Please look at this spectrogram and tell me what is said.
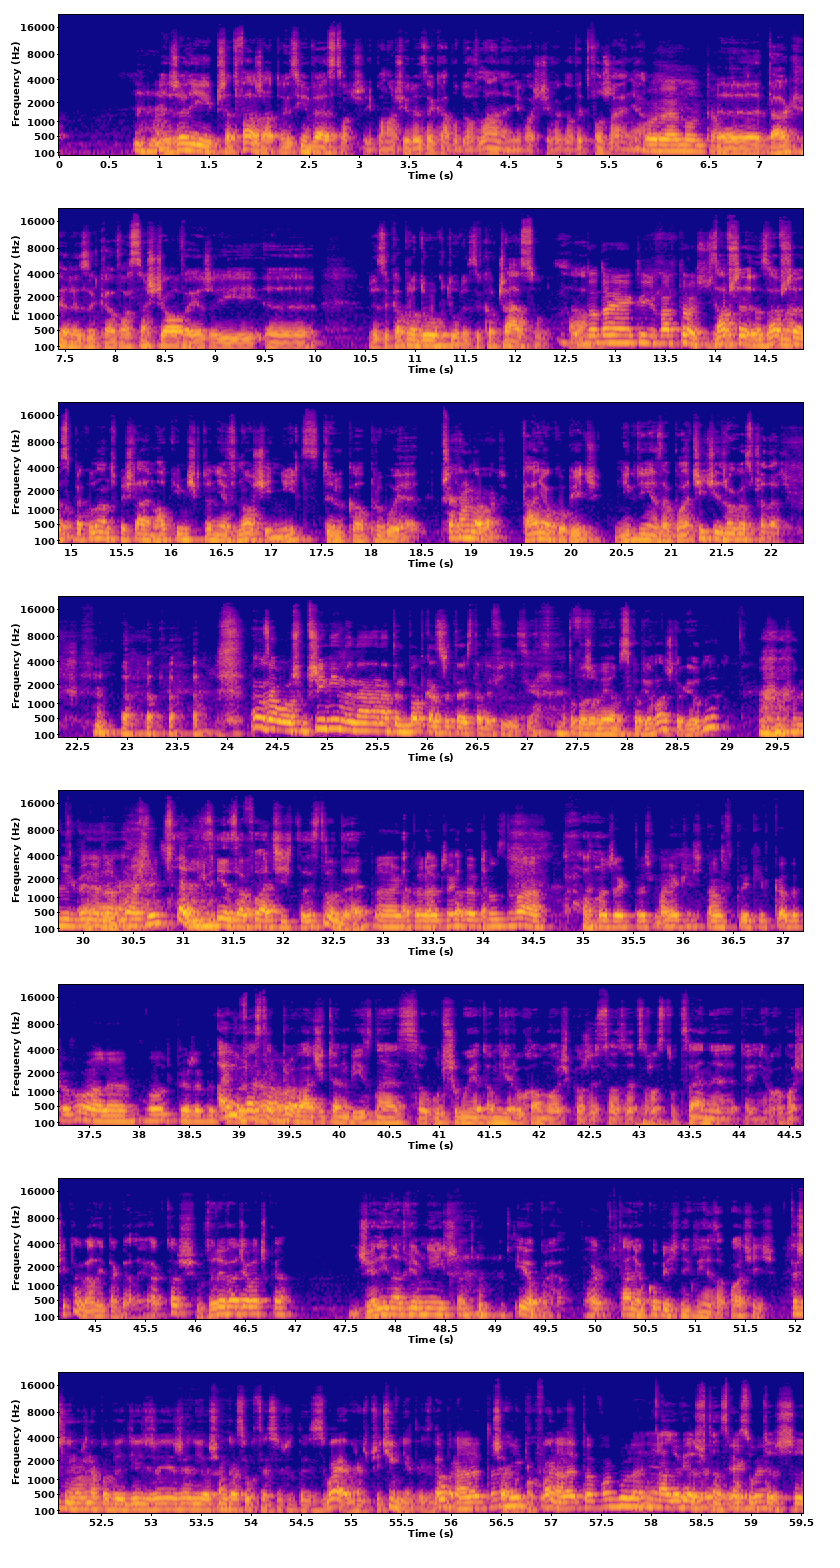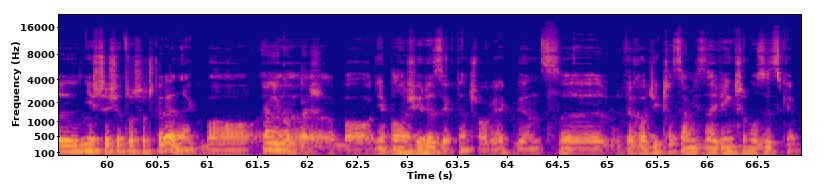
Mhm. Jeżeli przetwarza, to jest inwestor, czyli ponosi ryzyka budowlane, niewłaściwego wytworzenia. Bo remont. E, tak, ryzyka własnościowe, jeżeli e, ryzyka produktu, ryzyko czasu. A Dodaje jakiejś wartości. zawsze, zawsze spekulant myślałem o kimś, kto nie wnosi nic, tylko próbuje Przehandlować. tanio kupić, nigdy nie zapłacić i drogo sprzedać. No załóżmy, przyjmijmy na, na ten podcast, że to jest ta definicja. No to możemy ją skopiować do giełdy? Nigdy nie zapłacić. nigdy nie zapłacić, to jest trudne. Tak, to raczej D plus 2. Chyba, że ktoś ma jakieś tam wtyki w KDPW, ale wątpię, żeby to A inwestor zadziałało. prowadzi ten biznes, utrzymuje tą nieruchomość, korzysta ze wzrostu ceny tej nieruchomości i tak dalej, i tak dalej. A ktoś wyrywa działeczkę, dzieli na dwie mniejsze i opycha. Tak? Tanio kupić, nigdy nie zapłacić. Też nie można powiedzieć, że jeżeli osiąga sukcesy, że to jest złe, wręcz przeciwnie, to jest dobre. Ale to, Trzeba go nikt, pochwalić. ale to w ogóle nie. No, ale wiesz, w ten jakby- sposób też y, niszczy się troszeczkę rynek, bo, Poniekąd e, też. bo nie ponosi ryzyk ten człowiek, więc y, wychodzi czasami z największym uzyskiem.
